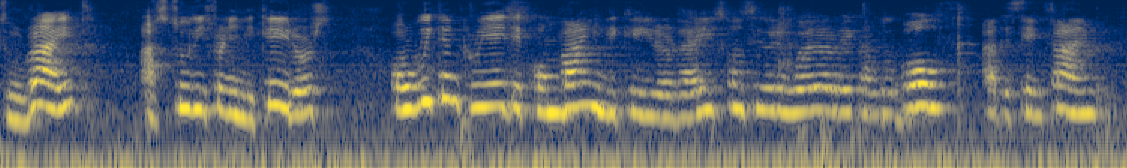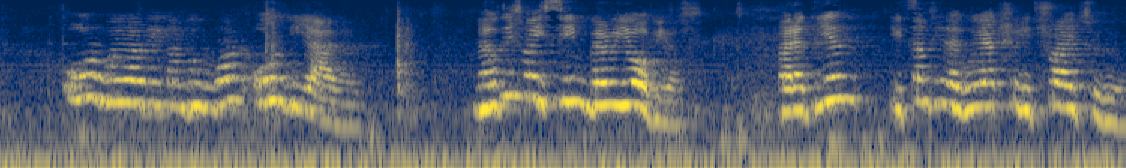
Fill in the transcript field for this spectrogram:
to write as two different indicators, or we can create a combined indicator that is considering whether they can do both at the same time, or whether they can do one or the other. Now, this may seem very obvious, but at the end, it's something that we actually try to do.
